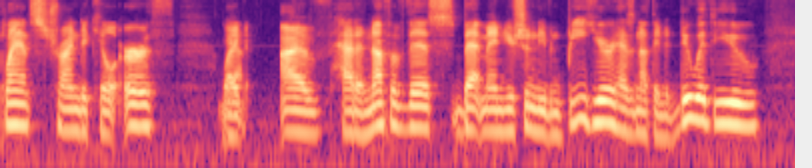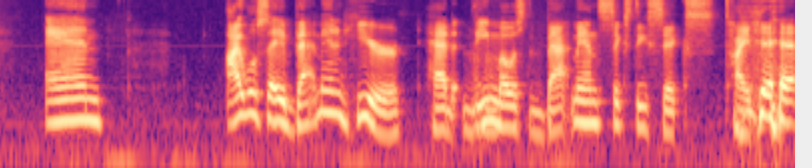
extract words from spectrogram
plants trying to kill earth. Like i've had enough of this. Batman you shouldn't even be here. It has nothing to do with you. And i will say batman here had the mm-hmm. most batman 66 type Yeah.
